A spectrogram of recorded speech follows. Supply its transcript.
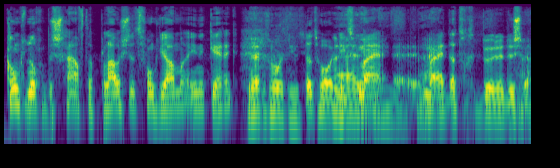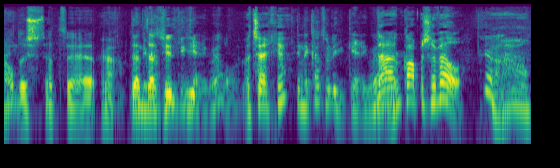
komt er nog een beschaafd applaus. Dat vond ik jammer in een kerk. Ja, dat hoort niet. Dat hoort Nee, niet. dat maar, niet. eh, Nee. maar dat gebeurde dus wel. Dus dat, eh, In dat, de dat katholieke je- kerk wel, hoor. Wat zeg je? In de katholieke kerk wel, Daar hoor. klappen ze wel. Ja. Want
